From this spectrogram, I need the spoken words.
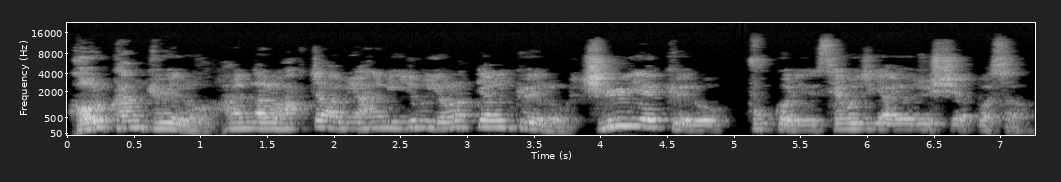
거룩한 교회로 하나님 나라를 확장하며 하나님의 이름을 연합게 하는 교회로 진리의 교회로 굳건히 세워지게 하여 주시옵소서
